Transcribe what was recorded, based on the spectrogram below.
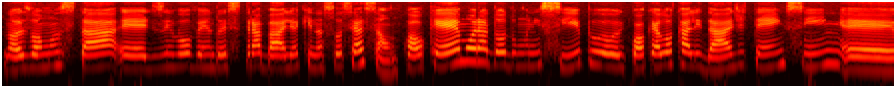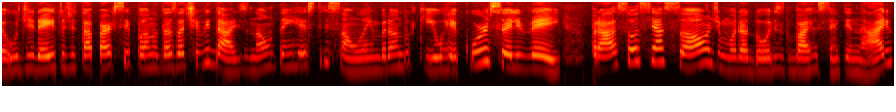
nós vamos estar é, desenvolvendo esse trabalho aqui na associação. Qualquer morador do município, em qualquer localidade, tem sim é, o direito de estar participando das atividades, não tem restrição. Lembrando que o recurso ele veio para a Associação de Moradores do Bairro Centenário,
